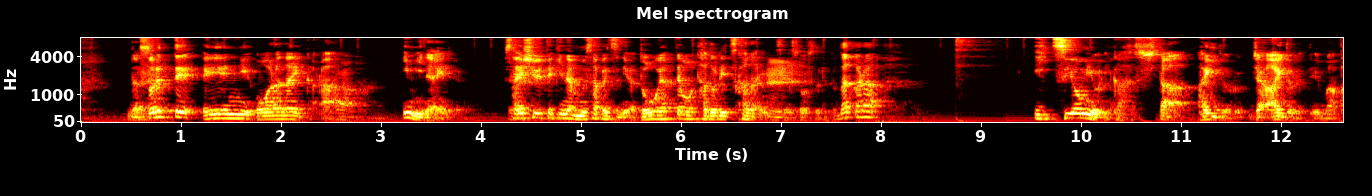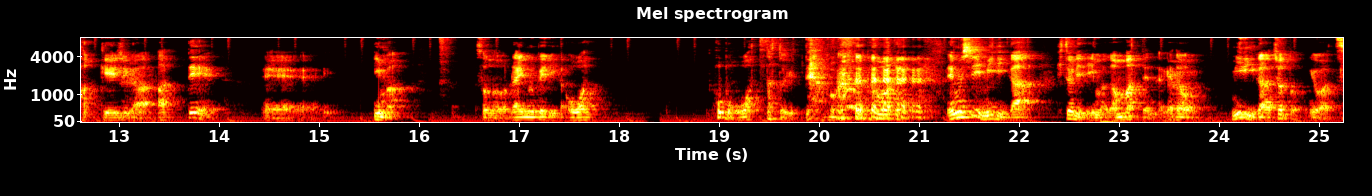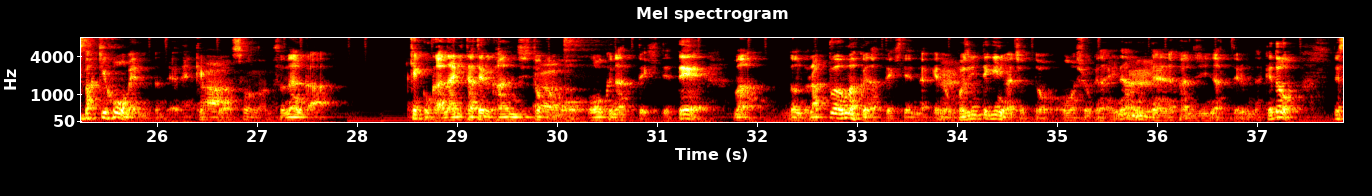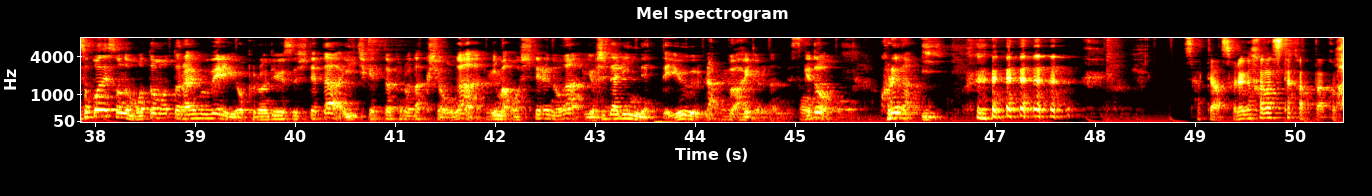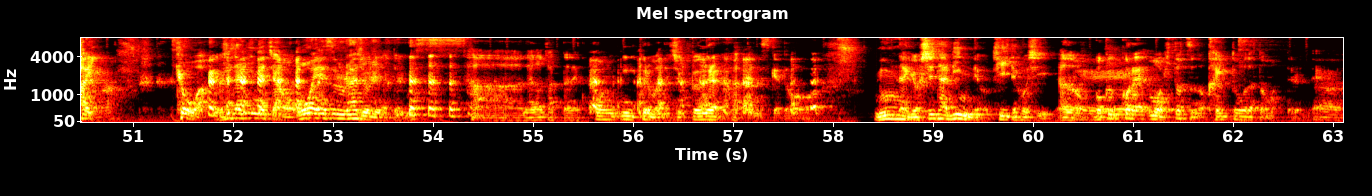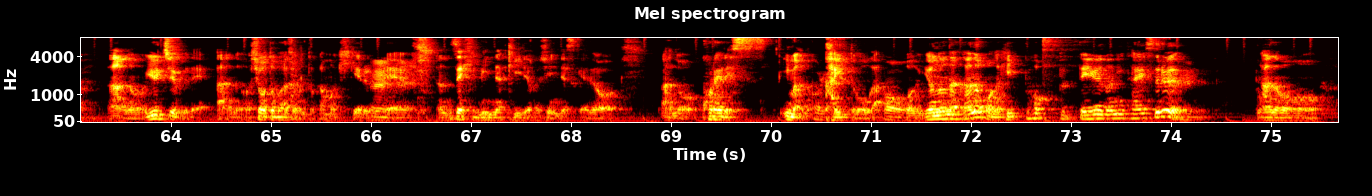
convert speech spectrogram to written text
らそれって永遠に終わらないからあ意味ないのよ。最終的な無差別にはどうやってもたどり着かないんですよ、うんそうすると。だから、い強みを生かしたアイドル、じゃあアイドルっていうまあパッケージがあって、えー今、そのライムベリーが終わっほぼ終わったと言って、僕は MC ミリが一人で今頑張ってんだけど、ミリがちょっと、要は椿方面なんだよね、結構あ、。そうなんだ。そうなんか、結構がなり立てる感じとかも多くなってきてて、まあ、どんどんラップは上手くなってきてんだけど、うん個人的にはちょっと面白くないな、うんみたいな感じになってるんだけど、で、そこでその元々ライムベリーをプロデュースしてたイーチケットプロダクションが、今推してるのが吉田凛音っていうラップアイドルなんですけど、これがいい。さては、それが話したかったことだな。今日は吉田凛音ちゃんを応援するラジオになっております。さあ、長かったね。ここに来るまで10分ぐらいかかったんですけど、みんな吉田凛音を聞いてほしい。あの僕これもう一つの回答だと思ってるんで、うん。あの、YouTube で、あの、ショートバージョンとかも聞けるんで、うんあのぜひみんな聞いてほしいんですけど、あの、これです。今の回答が。この世の中のこのヒップホップっていうのに対する、あの、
